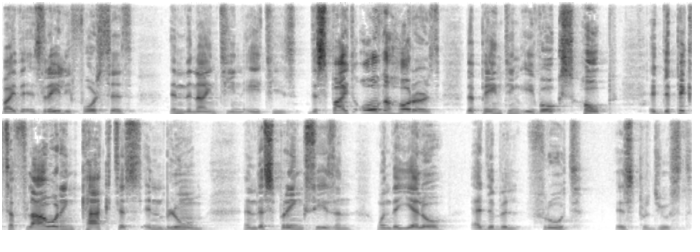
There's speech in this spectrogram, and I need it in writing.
by the Israeli forces in the 1980s. Despite all the horrors, the painting evokes hope. It depicts a flowering cactus in bloom in the spring season when the yellow edible fruit is produced.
